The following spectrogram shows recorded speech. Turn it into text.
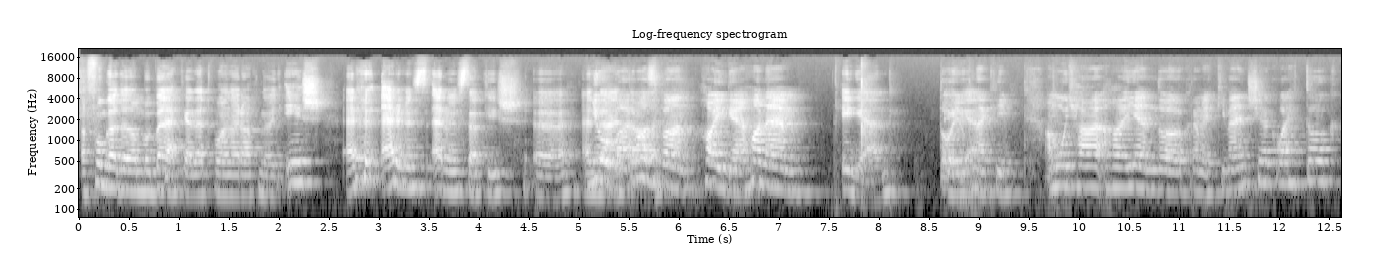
a fogadalomba bele kellett volna rakni, hogy és erő, erősz, erőszak is uh, ezáltal. Jóban, rosszban, ha igen, ha nem. Igen. Toljuk igen. neki. Amúgy, ha, ha ilyen dolgokra még kíváncsiak vagytok,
